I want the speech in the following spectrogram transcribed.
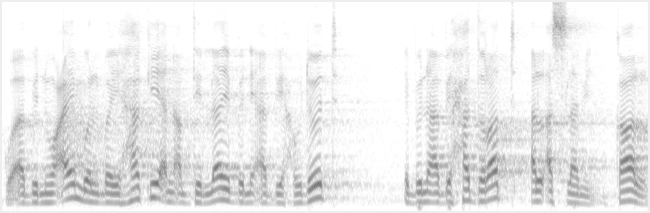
wa Abi Nuaim wal Baihaqi an Abdullah bin Abi Hudud ابن أبي حضرت الأسلمي. قال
